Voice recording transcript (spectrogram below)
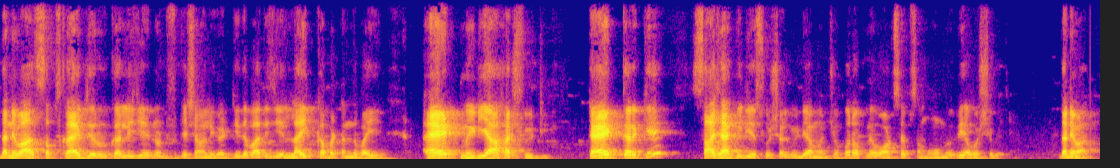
धन्यवाद। सब्सक्राइब ज़रूर कर लीजिए, नोटिफिकेशन वाली घंटी दबा दीजिए लाइक का बटन दबाइए। एट मीडिया हर्ष टैग करके साझा कीजिए सोशल मीडिया मंचों पर, अपने व्हाट्सएप समूह में भी अवश्य भेजें। धन्यवाद।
